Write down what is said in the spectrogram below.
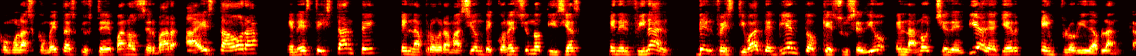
como las cometas que ustedes van a observar a esta hora, en este instante, en la programación de Conexión Noticias, en el final del Festival del Viento que sucedió en la noche del día de ayer en Florida Blanca.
